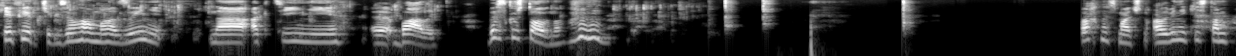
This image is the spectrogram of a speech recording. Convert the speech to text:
Кефірчик взяла в магазині на акційні е, бали. Безкоштовно. Пахне смачно, але він якийсь там.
